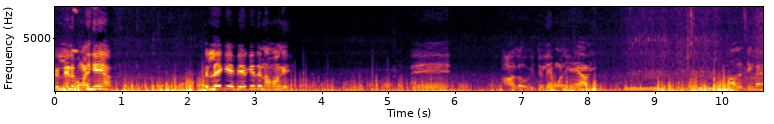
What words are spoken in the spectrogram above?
ਟਿੱਲੇ ਤੇ ਪਹੁੰਚ ਗਏ ਆ ਟਿੱਲੇ ਕੇ ਫੇਰ ਕਿਸੇ ਦਿਨ ਤੇ ਆ ਲਓ ਵੀ ਟਿੱਲੇ ਪਹੁੰਚ ਗਏ ਆ ਵੀ। ਨਾਲ ਦੇ ਸਿੰਘਾਂ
